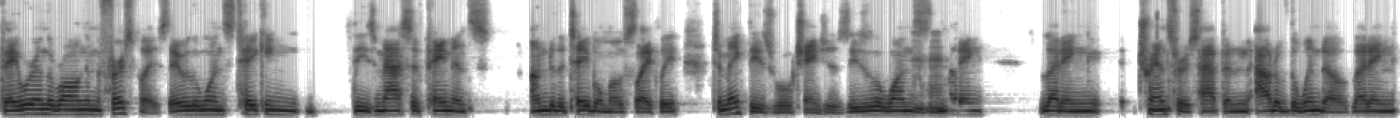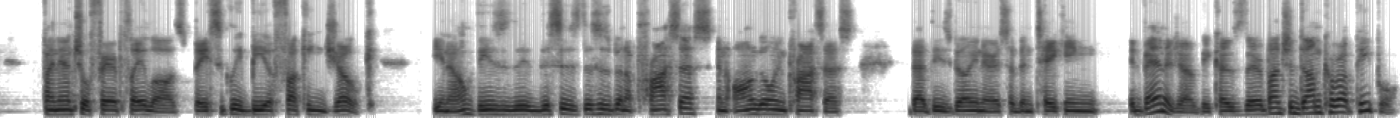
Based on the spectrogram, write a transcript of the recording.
they were in the wrong in the first place they were the ones taking these massive payments under the table most likely to make these rule changes these are the ones mm-hmm. letting letting transfers happen out of the window letting financial fair play laws basically be a fucking joke. You know, these this is this has been a process, an ongoing process that these billionaires have been taking advantage of because they're a bunch of dumb, corrupt people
